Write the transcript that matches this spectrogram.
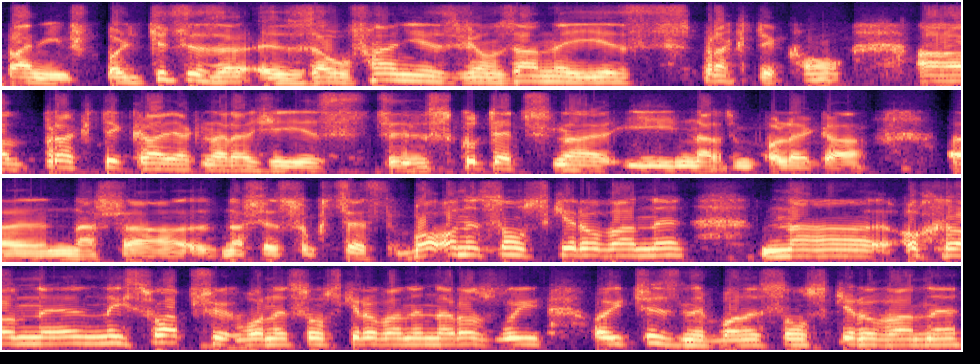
pani, w polityce zaufanie związane jest z praktyką, a praktyka jak na razie jest e, skuteczna i na tym polega e, nasza, nasze sukcesy, bo one są skierowane na ochronę najsłabszych, bo one są skierowane na rozwój ojczyzny, bo one są skierowane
